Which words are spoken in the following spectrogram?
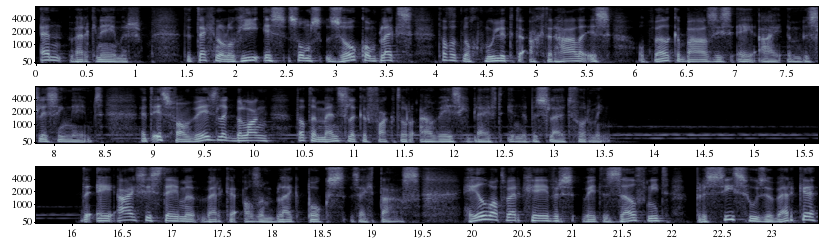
en werknemer. De technologie is soms zo complex dat het nog moeilijk te achterhalen is op welke basis AI een beslissing neemt. Het is van wezenlijk belang dat de menselijke factor aanwezig blijft in de besluitvorming. De AI-systemen werken als een black box, zegt Taas. Heel wat werkgevers weten zelf niet precies hoe ze werken,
